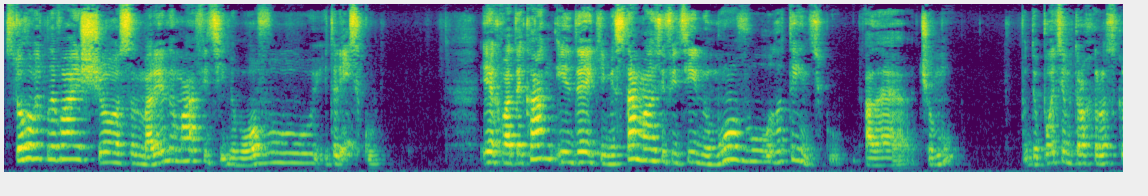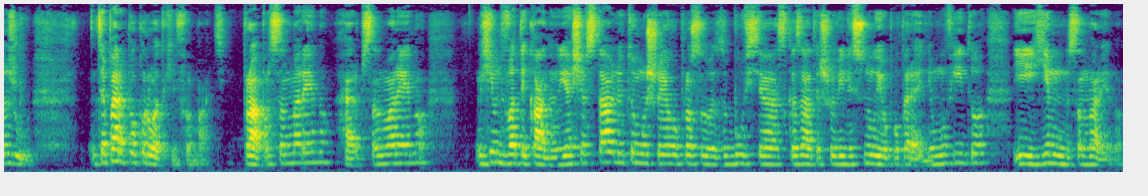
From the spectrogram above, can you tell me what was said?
З того випливає, що Сан-Марино має офіційну мову італійську. Як Ватикан і деякі міста мають офіційну мову латинську. Але чому? Потім трохи розкажу. Тепер по короткій інформації. Прапор Сан-Марино, герб Сан-Марино, гімн Ватикану я ще вставлю, тому що я його просто забувся сказати, що він існує у попередньому відео. І гімн Сан-Марино.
